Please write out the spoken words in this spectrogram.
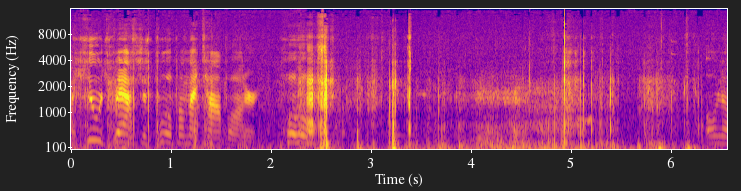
A huge bass just blew up on my top water. Oh, oh no.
